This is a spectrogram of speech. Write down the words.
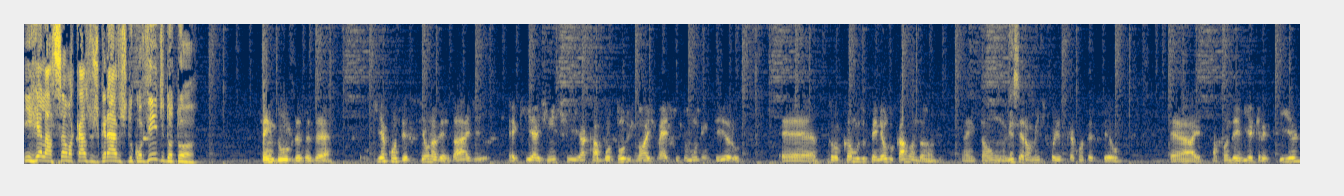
em relação a casos graves do Covid, doutor? Sem dúvida, Zezé. O que aconteceu, na verdade, é que a gente acabou, todos nós, médicos do mundo inteiro, é, trocamos o pneu do carro andando. Né? Então, literalmente foi isso que aconteceu. É, a, pandemia crescia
